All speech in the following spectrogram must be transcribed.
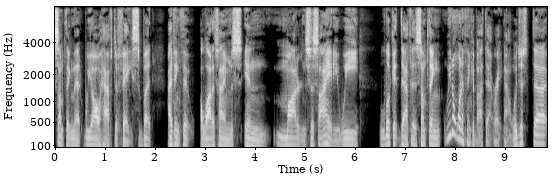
something that we all have to face. But I think that a lot of times in modern society, we look at death as something we don't want to think about that right now. We'll just uh,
